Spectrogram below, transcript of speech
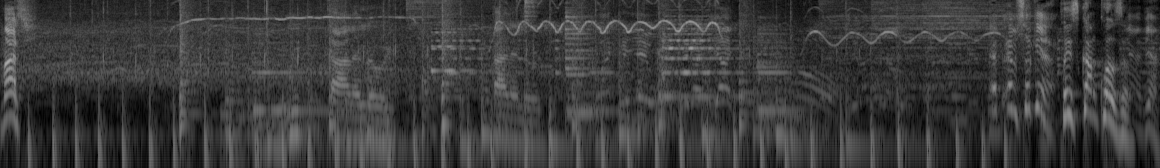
Marche. Alléluia. Alléluia. Hebu- hebu Please come closer. Viens, viens.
